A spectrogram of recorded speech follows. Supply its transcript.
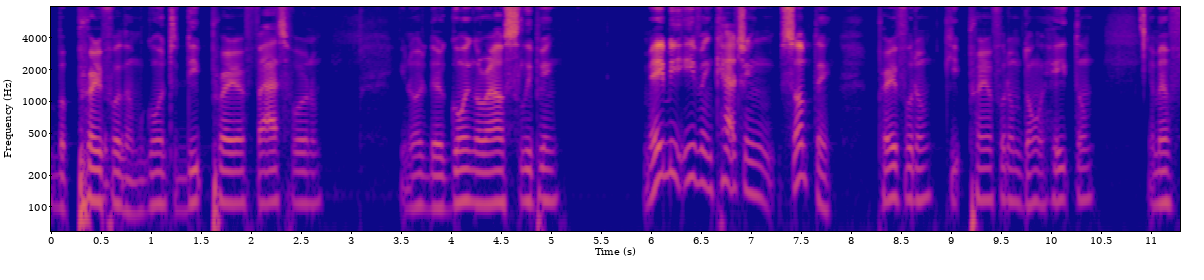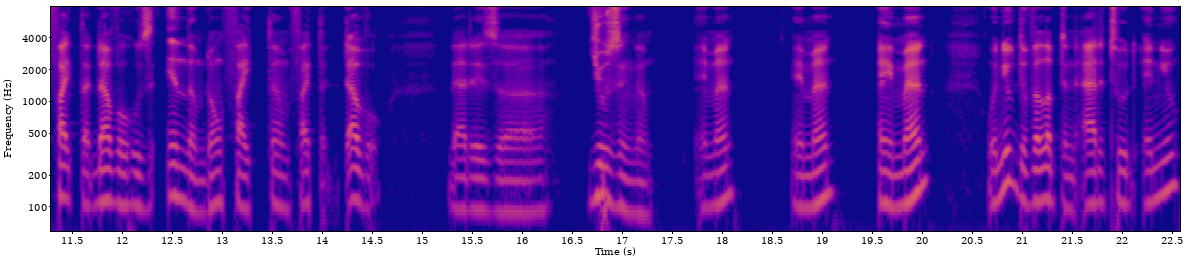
but pray for them. Go into deep prayer, fast for them. You know they're going around sleeping, maybe even catching something. Pray for them. Keep praying for them. Don't hate them. Amen. Fight the devil who's in them. Don't fight them. Fight the devil that is uh, using them. Amen. Amen. Amen. When you've developed an attitude in you,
